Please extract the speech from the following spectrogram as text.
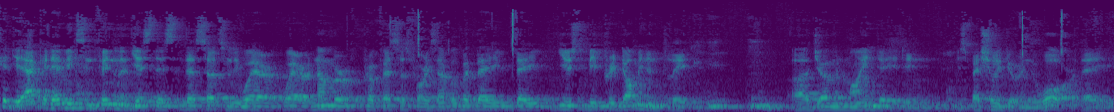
the academics in Finland, yes, there certainly were, were a number of professors, for example, but they, they used to be predominantly uh, German-minded, in, especially during the war. They,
